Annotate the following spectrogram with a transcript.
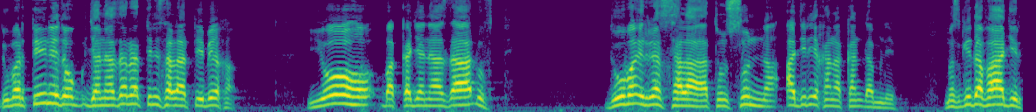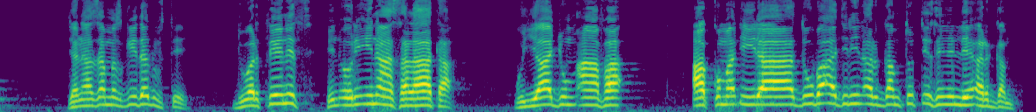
دبرتيني تو جنازة رتني صلاة بيخا. يوه بك جنازة دفت دوبا الصلاة سنة أجري خنا كان دمليف. مسجد فاجر. جنازة مسجد دفت دبرتينس إن أرينا صلاة. قيا جمعة فا أكما ديرا دوبا أجرين أرقمت تسين اللي أرقمت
